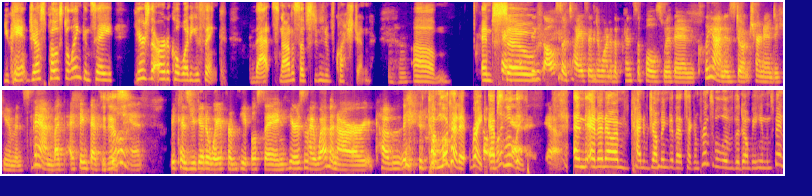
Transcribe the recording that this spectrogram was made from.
you can't just post a link and say here's the article what do you think that's not a substantive question Mhm. um, and so I think also ties into one of the principles within Kleon is don't turn into human spam. But I think that's It is. Brilliant because you get away from people saying, "Here's my webinar. Come, come look at it right come absolutely it." Yeah. and and i know i'm kind of jumping to that second principle of the don't be human spin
